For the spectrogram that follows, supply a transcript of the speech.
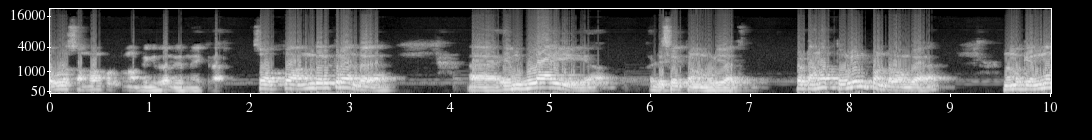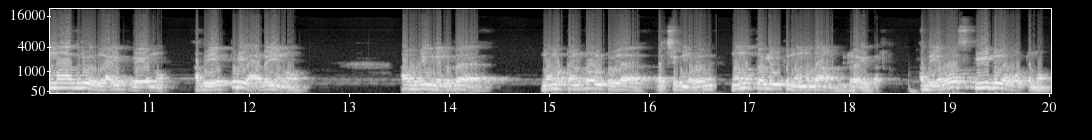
எவ்வளவு சம்பளம் கொடுக்கணும் அப்படிங்கிறத நிர்ணயிக்கிறார். ஸோ அப்போ அங்க இருக்கிற அந்த எம்ப்ளாயி டிசைட் பண்ண முடியாது. பட் ஆனா தொழில் பண்றவங்க நமக்கு என்ன மாதிரி ஒரு லைஃப் வேணும் அதை எப்படி அடையணும் அப்படிங்கிறத நம்ம கண்ட்ரோலுக்குள்ள வச்சுக்க போது நம்ம தொழிலுக்கு நம்ம தான் டிரைவர் அது எவ்வளவு ஸ்பீடுல ஓட்டணும்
